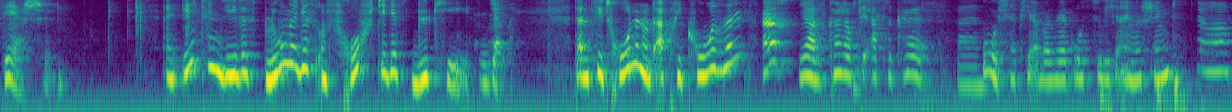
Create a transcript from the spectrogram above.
Sehr schön. Ein intensives, blumiges und fruchtiges Bouquet. Ja. Dann Zitronen und Aprikosen. Ach, ja, das könnte auch die Aprikose sein. Oh, ich habe hier aber sehr großzügig eingeschenkt. Ja,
